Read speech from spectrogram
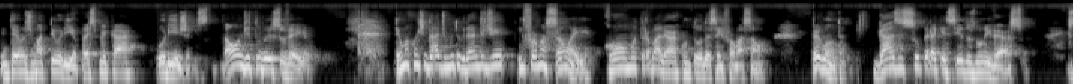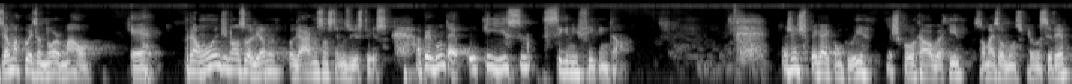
em termos de uma teoria para explicar origens? Da onde tudo isso veio? Tem uma quantidade muito grande de informação aí. Como trabalhar com toda essa informação? Pergunta: gases superaquecidos no universo. Isso é uma coisa normal? É. Para onde nós olhamos, olharmos, nós temos visto isso. A pergunta é: o que isso significa então? Para a gente pegar e concluir, deixa eu colocar algo aqui, só mais alguns para você ver.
